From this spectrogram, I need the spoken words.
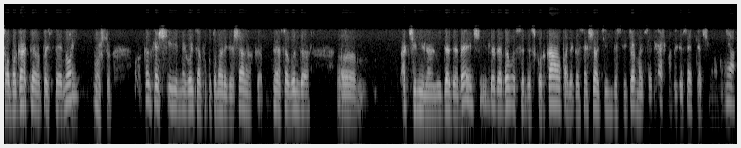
s-au băgat uh, peste noi, nu știu. Cred că și Negolița a făcut o mare greșeală, că trebuia să vândă uh, acțiunile lui DDB și DDB-ul se descurca, poate găsea și alți investitori mai serioși, poate găsea chiar și în România.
